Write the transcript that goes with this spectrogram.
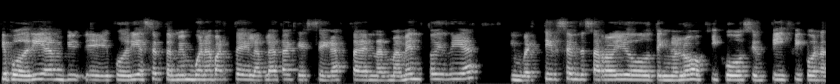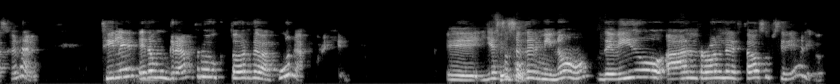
que podrían, eh, podría ser también buena parte de la plata que se gasta en armamento hoy día, invertirse en desarrollo tecnológico, científico, nacional. Chile era un gran productor de vacunas. Eh, y eso se terminó debido al rol del Estado subsidiario.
